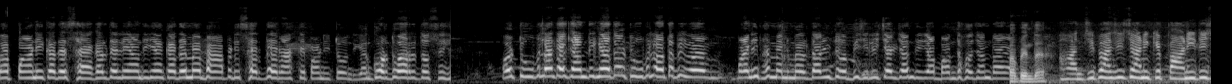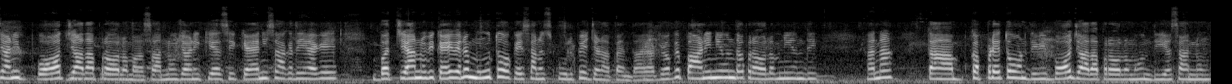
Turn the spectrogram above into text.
ਮੈਂ ਪਾਣੀ ਕਦੇ ਸਾਈਕਲ ਤੇ ਲਿਆਂਦੀ ਆ ਕਦੇ ਮੈਂ ਆਪਣੀ ਸਿਰ ਤੇ ਰੱਖ ਕੇ ਪਾਣੀ ਢੋਂਦੀ ਆ ਗੁਰਦੁਆਰੇ ਤੋਂ ਸਹੀ। ਉਹ ਟੂਬਲਾਂ ਤੇ ਜਾਂਦੀਆਂ ਤਾਂ ਟੂਬਲਾਂ ਤੋਂ ਵੀ ਪਾਣੀ ਫਿਰ ਮੈਨੂੰ ਮਿਲਦਾ ਨਹੀਂ ਟੋ ਬਿਜਲੀ ਚੱਲ ਜਾਂਦੀ ਆ ਬੰਦ ਹੋ ਜਾਂਦਾ ਆ। ਪੈਂਦਾ। ਹਾਂਜੀ ਭਾਜੀ ਜਾਣੀ ਕਿ ਪਾਣੀ ਦੀ ਜਾਣੀ ਬਹੁਤ ਜ਼ਿਆਦਾ ਪ੍ਰੋਬਲਮ ਆ ਸਾਨੂੰ ਜਾਣੀ ਕਿ ਅਸੀਂ ਕਹਿ ਨਹੀਂ ਸਕਦੇ ਹੈਗੇ। ਬੱਚਿਆਂ ਨੂੰ ਵੀ ਕਈ ਵਾਰ ਮੂੰਹ ਧੋ ਕੇ ਸਾਨੂੰ ਸਕੂਲ ਭੇਜਣਾ ਪੈਂਦਾ ਆ ਕਿਉਂਕਿ ਪਾਣੀ ਨਹੀਂ ਹੁੰਦਾ ਪ੍ਰੋਬਲਮ ਨਹੀਂ ਹੁੰਦੀ ਹਨਾ? ਤਾਂ ਕੱਪੜੇ ਧੋਣ ਦੀ ਵੀ ਬਹੁਤ ਜ਼ਿਆਦਾ ਪ੍ਰੋਬਲਮ ਹੁੰਦੀ ਆ ਸਾਨੂੰ।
